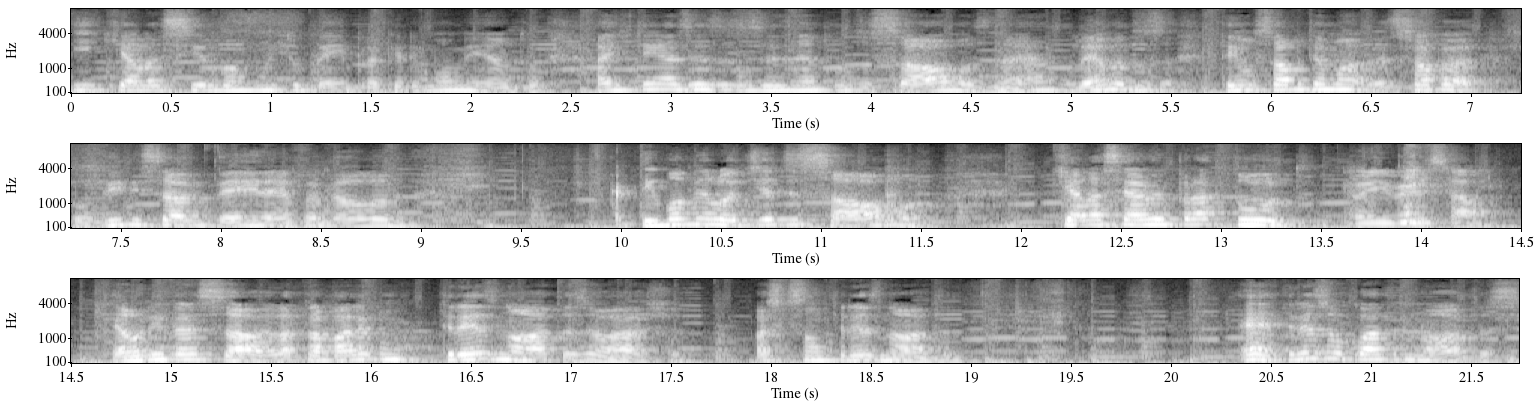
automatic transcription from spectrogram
e que ela sirva muito bem para aquele momento. A gente tem às vezes os exemplos dos salmos, né? Lembra dos tem um salmo tem uma só pra, o Vini sabe bem, né? Foi meu aluno. Tem uma melodia de salmo que ela serve para tudo. É universal. É universal. Ela trabalha com três notas, eu acho. Acho que são três notas. É, três ou quatro notas.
